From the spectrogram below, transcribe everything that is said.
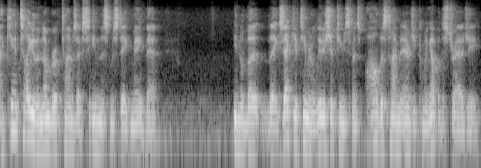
I can't tell you the number of times I've seen this mistake made that you know the the executive team or the leadership team spends all this time and energy coming up with a strategy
